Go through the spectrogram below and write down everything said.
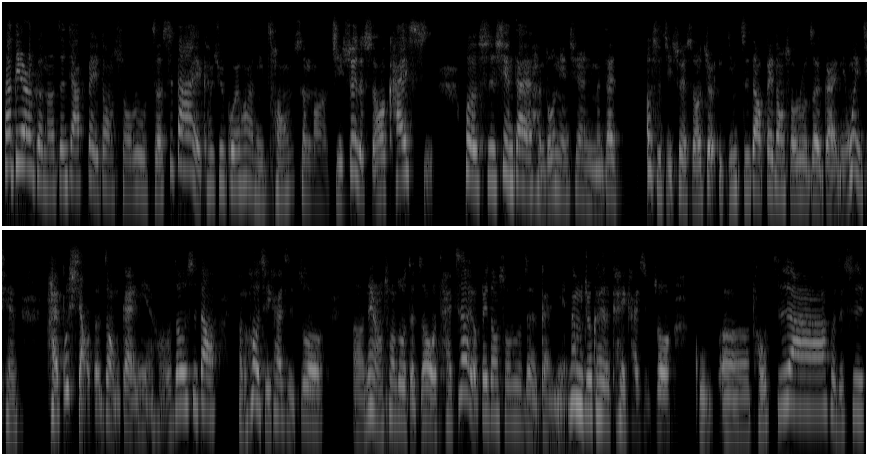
那第二个呢，增加被动收入，则是大家也可以去规划，你从什么几岁的时候开始，或者是现在很多年轻人，你们在。二十几岁的时候就已经知道被动收入这个概念，我以前还不晓得这种概念哈，我都是到很后期开始做呃内容创作者之后，我才知道有被动收入这个概念。那么就可以可以开始做股呃投资啊，或者是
